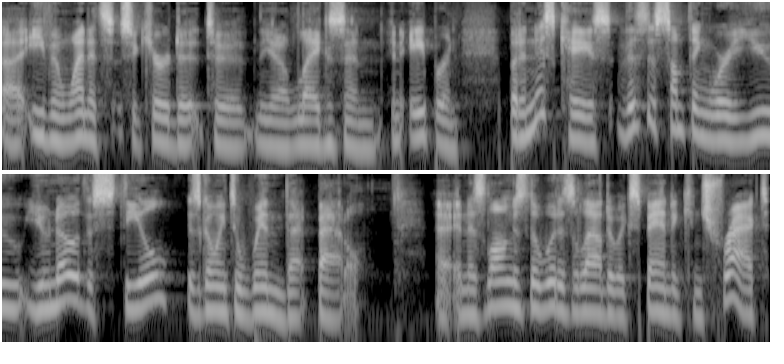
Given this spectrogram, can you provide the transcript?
uh, even when it's secured to, to you know, legs and an apron. But in this case, this is something where you, you know, the steel is going to win that battle. Uh, and as long as the wood is allowed to expand and contract,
